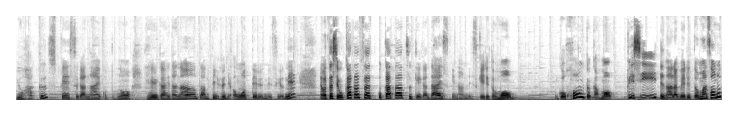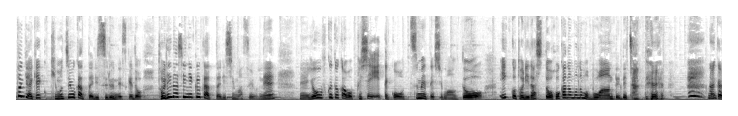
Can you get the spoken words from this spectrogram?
余白スペースがないことの弊害だななんていうふうに思ってるんですよね。私お片お片付けが大好きなんですけれどもこう本とかもビシーって並べるとまあその時は結構気持ちよかったりするんですけど取り出しにくかったりしますよね。ね、洋服とかをピシーってこう詰めてしまうと1個取り出すと他のものもブワーンって出ちゃってなんか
